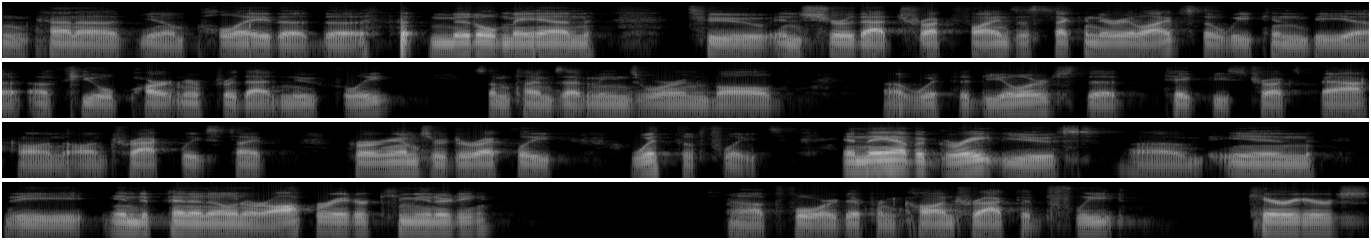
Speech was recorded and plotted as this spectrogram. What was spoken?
and kind of you know play the the middleman to ensure that truck finds a secondary life so we can be a, a fuel partner for that new fleet. Sometimes that means we're involved uh, with the dealers that take these trucks back on, on track lease type programs or directly with the fleets. And they have a great use um, in the independent owner operator community uh, for different contracted fleet carriers.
